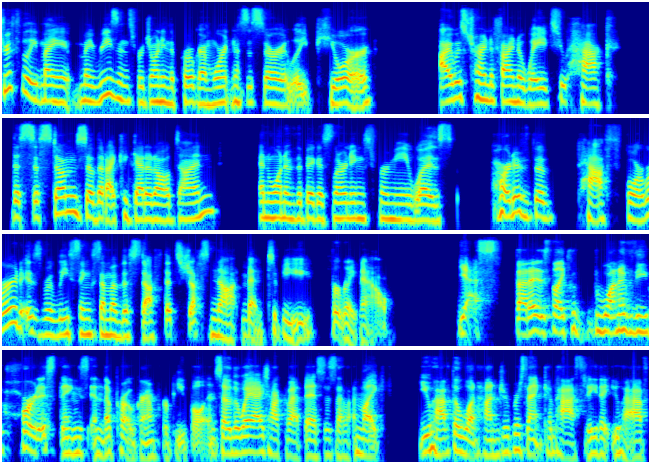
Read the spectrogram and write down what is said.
truthfully my my reasons for joining the program weren't necessarily pure i was trying to find a way to hack the system so that i could get it all done and one of the biggest learnings for me was part of the path forward is releasing some of the stuff that's just not meant to be for right now Yes, that is like one of the hardest things in the program for people. And so the way I talk about this is I'm like, you have the 100% capacity that you have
